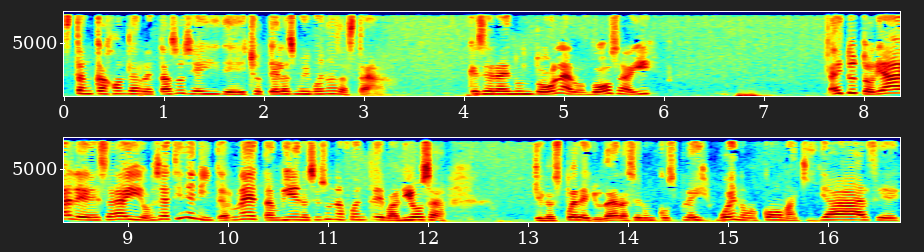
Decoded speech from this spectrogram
está un cajón de retazos y hay de hecho telas muy buenas hasta, que será en un dólar o dos ahí hay tutoriales, hay, o sea, tienen internet también, sea, es una fuente valiosa que les puede ayudar a hacer un cosplay bueno, cómo maquillarse,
